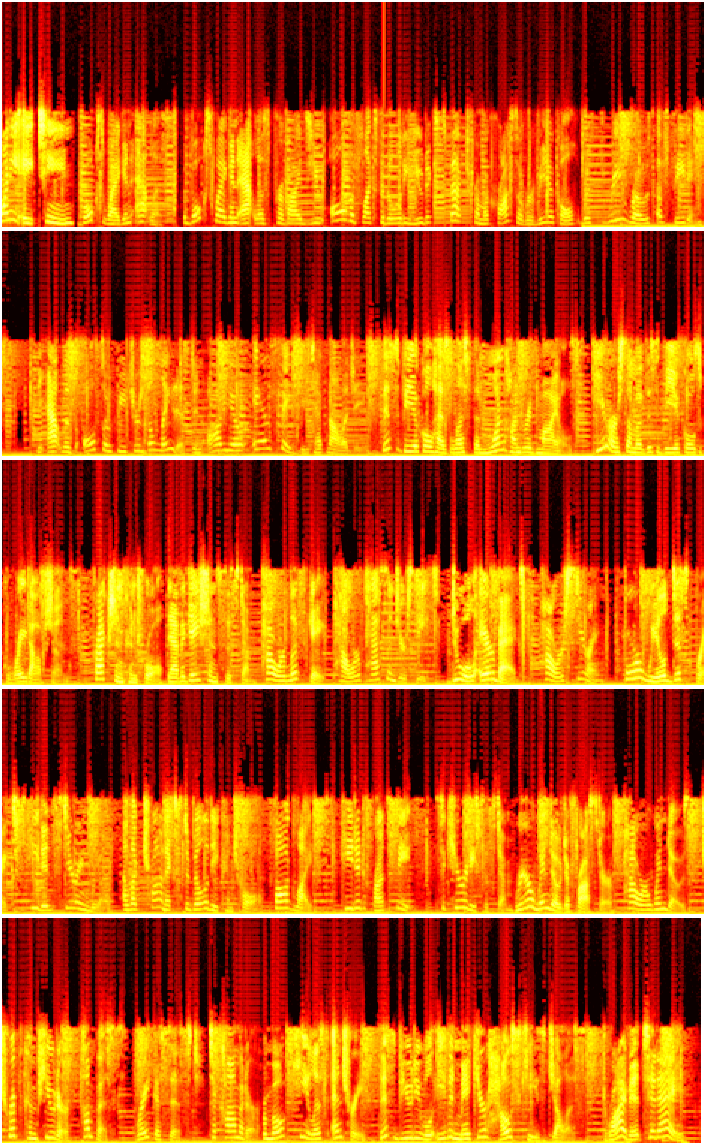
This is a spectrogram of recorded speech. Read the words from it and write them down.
2018 Volkswagen Atlas. The Volkswagen Atlas provides you all the flexibility you'd expect from a crossover vehicle with three rows of seating. The Atlas also features the latest in audio and safety technologies. This vehicle has less than 100 miles. Here are some of this vehicle's great options. Traction control, navigation system, power liftgate, power passenger seat, dual airbags, power steering, four-wheel disc brakes, heated steering wheel, electronic stability control, fog lights, heated front seats, security system, rear window defroster, power windows, trip computer, compass, brake assist, tachometer, remote keyless entry. This beauty will even make your house keys jealous. Drive it today.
